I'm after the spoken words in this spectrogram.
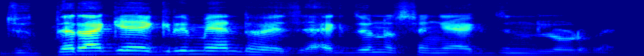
যুদ্ধের আগে এগ্রিমেন্ট হয়েছে, একজনের সঙ্গে একজন লড়বেন।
